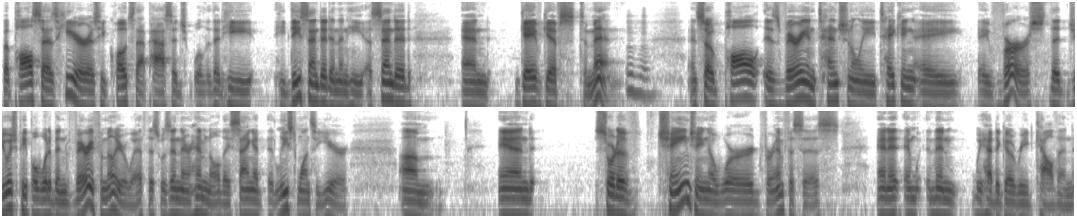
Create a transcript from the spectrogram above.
But Paul says here, as he quotes that passage, well, that he, he descended and then he ascended and gave gifts to men. And so Paul is very intentionally taking a, a verse that Jewish people would have been very familiar with. This was in their hymnal, they sang it at least once a year. Um, and sort of changing a word for emphasis. And, it, and, and then we had to go read Calvin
